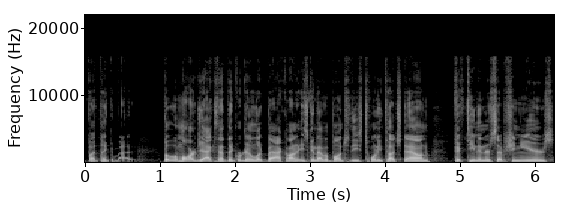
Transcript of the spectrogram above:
if I think about it. But Lamar Jackson, I think we're going to look back on it. He's going to have a bunch of these 20 touchdown, 15 interception years.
